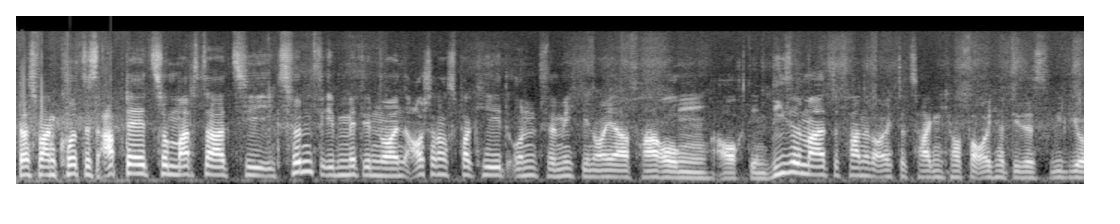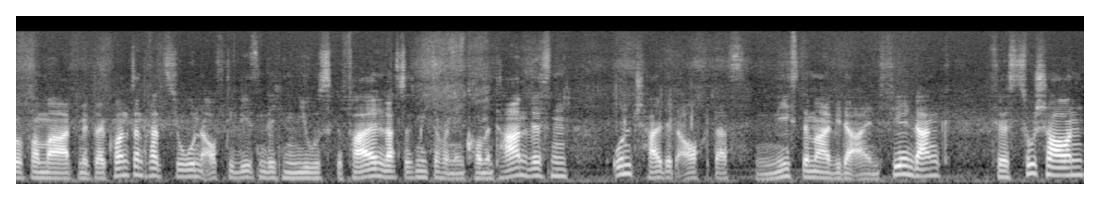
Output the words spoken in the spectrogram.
Das war ein kurzes Update zum Mazda CX5, eben mit dem neuen Ausstattungspaket und für mich die neue Erfahrung, auch den Diesel mal zu fahren und euch zu zeigen. Ich hoffe, euch hat dieses Videoformat mit der Konzentration auf die wesentlichen News gefallen. Lasst es mich doch in den Kommentaren wissen und schaltet auch das nächste Mal wieder ein. Vielen Dank fürs Zuschauen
